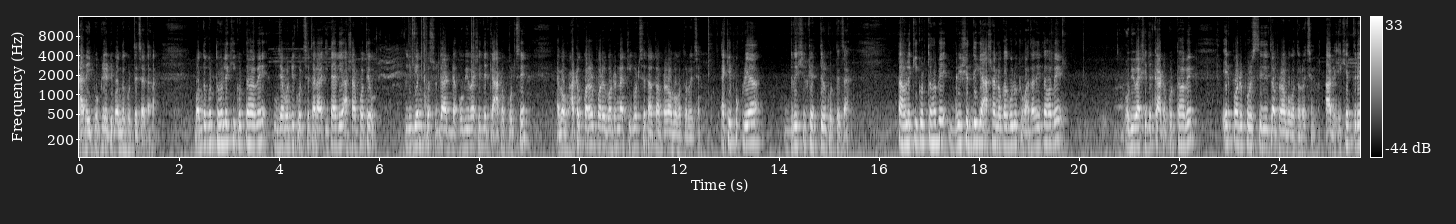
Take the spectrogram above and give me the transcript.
আর এই প্রক্রিয়াটি বন্ধ করতে চায় তারা। বন্ধ করতে হলে কি করতে হবে? যেমনটি করছে তারা, ইতালি আসার পথে লিবিয়ান কোস্টগার্ড অভিবাসীদেরকে আটক করছে এবং আটক করার পরে ঘটনা কি ঘটছে তা তো আপনারা অবগত রয়েছেন। একই প্রক্রিয়া গ্রীষ্মের ক্ষেত্রেও করতে চায়। তাহলে কি করতে হবে? গ্রীষ্মের দিকে আসা নৌকাগুলোকে বাধা দিতে হবে। অভিবাসীদেরকে আটক করতে হবে। এরপরের পরিস্থিতি তো আপনারা অবগত রয়েছেন। আর এক্ষেত্রে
